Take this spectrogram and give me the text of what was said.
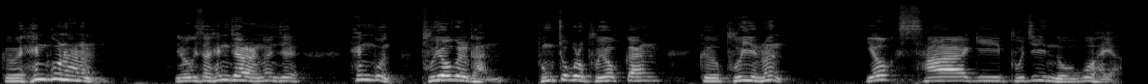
그 행군하는 여기서 행자라는 건 이제 행군 부역을 간 동쪽으로 부역 간 그 부인은 역사기 부지 노고하여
